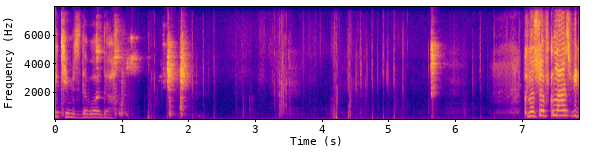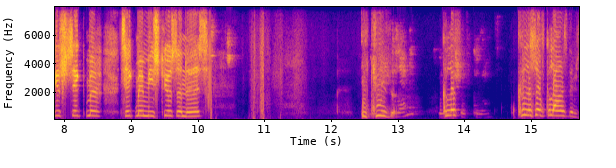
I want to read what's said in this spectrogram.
ikimiz de bu arada. Clash of Clans videosu çekme çekmemi istiyorsanız 200 Klan? Clash-. Clash of Clans demiş.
